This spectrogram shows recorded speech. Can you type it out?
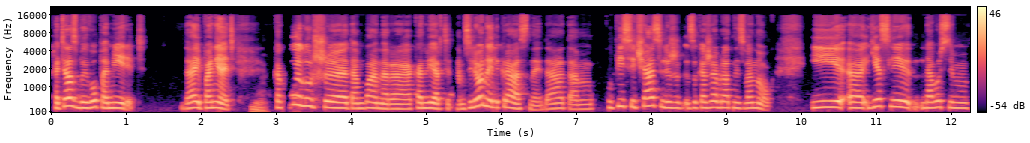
хотелось бы его померить да, и понять, yeah. какой лучше там баннер э, конвертит, там зеленый или красный, да, там купи сейчас или же закажи обратный звонок. И э, если, допустим,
